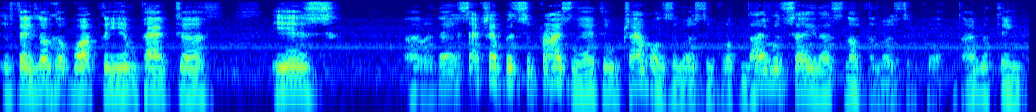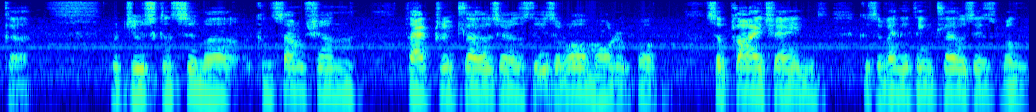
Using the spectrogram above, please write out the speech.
If they look at what the impact uh, is uh, it's actually a bit surprising. I think travel is the most important. I would say that's not the most important. I would think uh, reduced consumer consumption, factory closures, these are all more important. Supply chain, because if anything closes, well,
